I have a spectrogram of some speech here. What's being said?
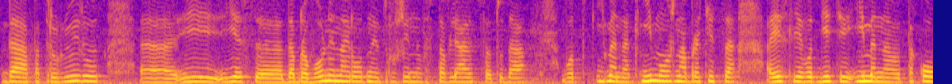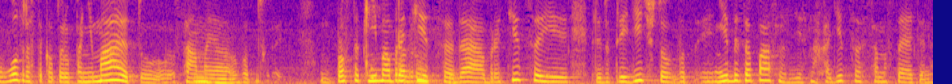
Да, патрулируют. И есть добровольные народные дружины выставляются туда. Вот именно к ним можно обратиться. А если вот дети именно такого возраста, которые понимают самое mm -hmm. вот просто к ним обратиться, да, обратиться и предупредить, что вот небезопасно здесь находиться самостоятельно.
